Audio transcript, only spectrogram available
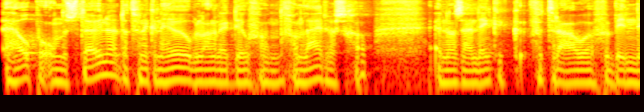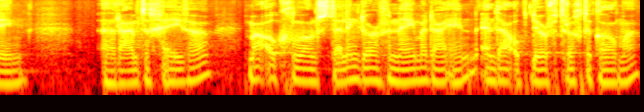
helpen ondersteunen, dat vind ik een heel belangrijk deel van, van leiderschap. En dan zijn denk ik vertrouwen, verbinding, uh, ruimte geven, maar ook gewoon stelling durven nemen daarin en daarop durven terug te komen.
